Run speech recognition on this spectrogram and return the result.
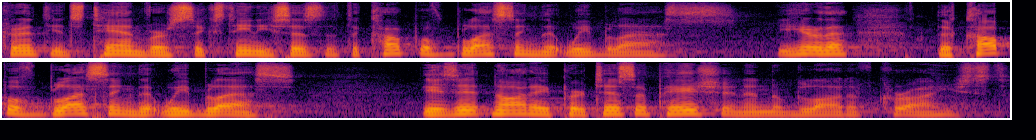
Corinthians 10, verse 16, he says that the cup of blessing that we bless, you hear that? The cup of blessing that we bless, is it not a participation in the blood of Christ?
